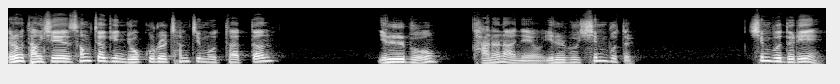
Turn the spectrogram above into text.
여러분 당시에 성적인 욕구를 참지 못했던 일부 다는 아니에요. 일부 신부들 신부들이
